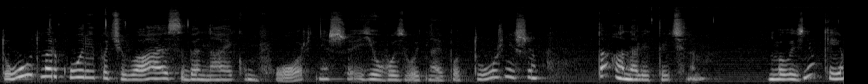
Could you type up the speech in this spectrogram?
Тут Меркурій почуває себе найкомфортніше, його звуть найпотужнішим та аналітичним. Близнюки.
